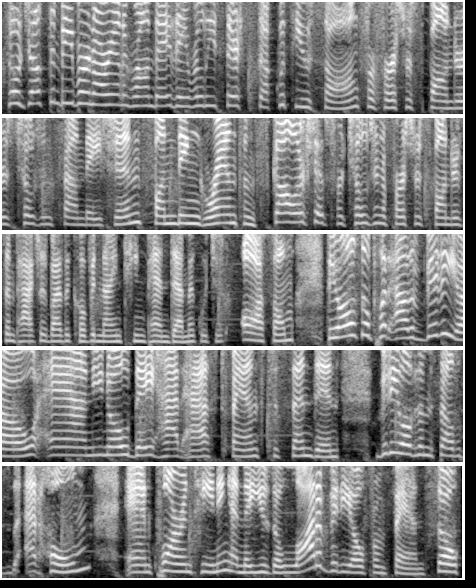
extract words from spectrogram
So Justin Bieber and Ariana Grande, they released their Stuck With You song for First Responders Children's Foundation, funding grants and scholarships for children of first responders impacted by the COVID-19 pandemic, which is awesome. They also put out a video and, you know, they had asked fans to send in video of themselves at home and quarantining, and they used a lot of video from fans. So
